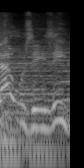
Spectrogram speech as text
That was easy.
